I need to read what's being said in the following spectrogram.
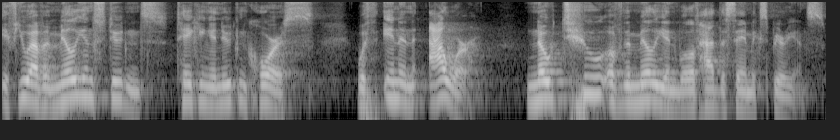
if you have a million students taking a Knewton course within an hour, no two of the million will have had the same experience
